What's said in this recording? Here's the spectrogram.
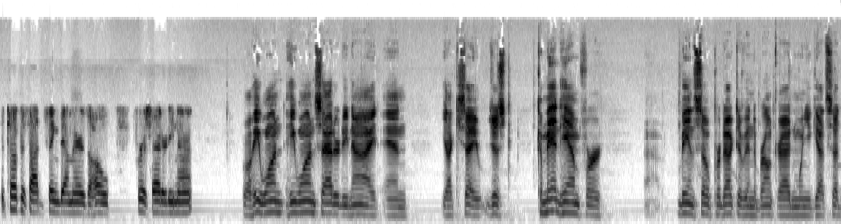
the toughest I'd seen down there as a whole for a Saturday night. Well, he won. He won Saturday night, and like you say, just commend him for being so productive in the bronc riding. When you got such,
